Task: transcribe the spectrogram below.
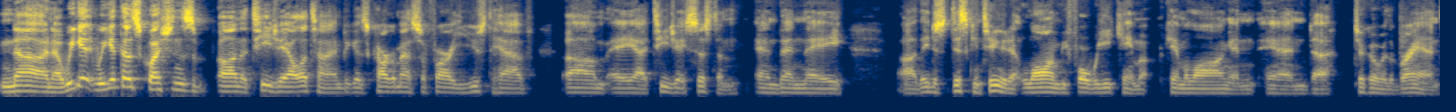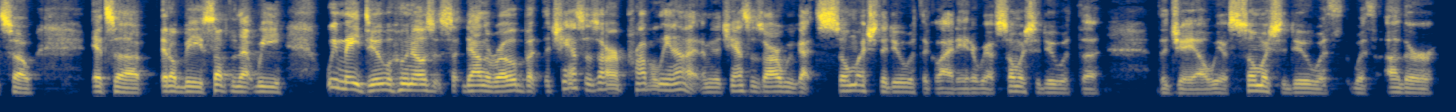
No, no. We get we get those questions on the TJ all the time because Cargo Master Safari used to have um, a, a, TJ system, and then they uh, they just discontinued it long before we came up, came along and and uh, took over the brand. So it's a it'll be something that we we may do. Who knows? It's down the road, but the chances are probably not. I mean, the chances are we've got so much to do with the Gladiator. We have so much to do with the the JL. We have so much to do with with other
